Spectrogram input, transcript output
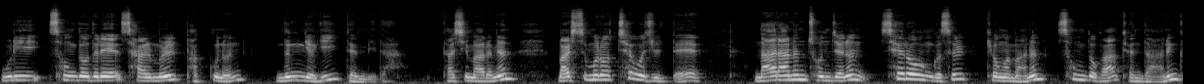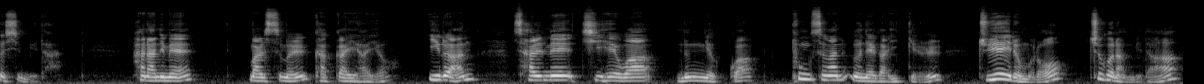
우리 성도들의 삶을 바꾸는 능력이 됩니다. 다시 말하면 말씀으로 채워질 때 나라는 존재는 새로운 것을 경험하는 성도가 된다는 것입니다. 하나님의 말씀을 가까이 하여 이러한 삶의 지혜와 능력과 풍성한 은혜가 있기를 주의 이름으로 축원합니다.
